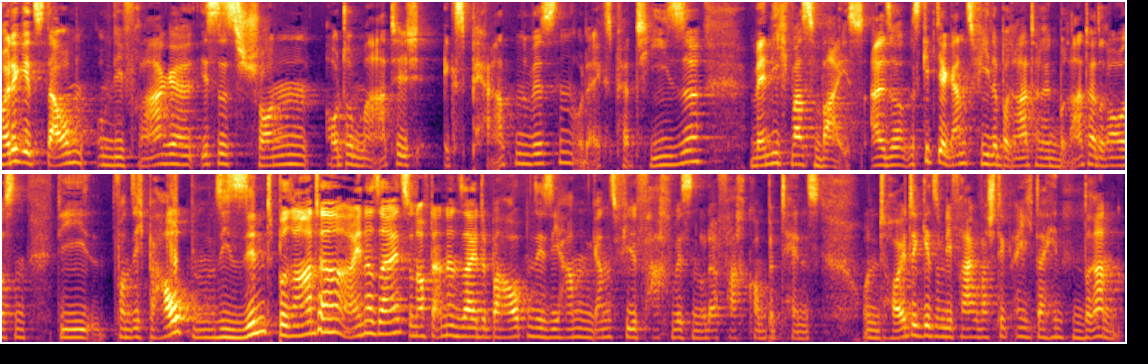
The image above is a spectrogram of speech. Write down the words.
Heute geht es darum, um die Frage, ist es schon automatisch Expertenwissen oder Expertise, wenn ich was weiß. Also es gibt ja ganz viele Beraterinnen und Berater draußen, die von sich behaupten, sie sind Berater einerseits und auf der anderen Seite behaupten sie, sie haben ganz viel Fachwissen oder Fachkompetenz. Und heute geht es um die Frage, was steckt eigentlich da hinten dran?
